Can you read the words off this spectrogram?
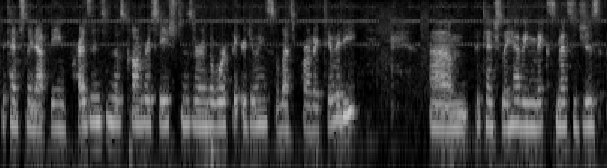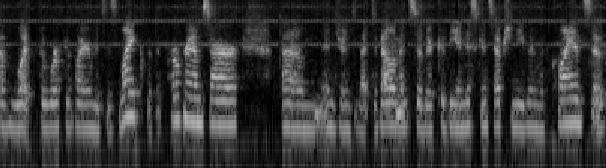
potentially not being present in those conversations or in the work that you're doing, so less productivity. Um, potentially having mixed messages of what the work environment is like, what the programs are, um, in terms of that development. So there could be a misconception even with clients of,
